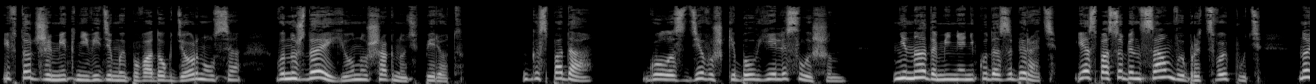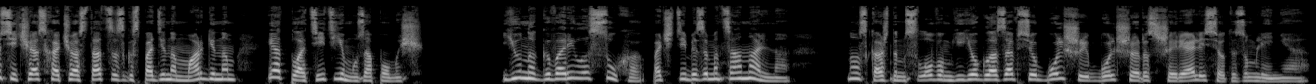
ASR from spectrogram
И в тот же миг невидимый поводок дернулся, вынуждая Юну шагнуть вперед. «Господа!» — голос девушки был еле слышен. Не надо меня никуда забирать. Я способен сам выбрать свой путь, но сейчас хочу остаться с господином Маргином и отплатить ему за помощь. Юна говорила сухо, почти безэмоционально, но с каждым словом ее глаза все больше и больше расширялись от изумления.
